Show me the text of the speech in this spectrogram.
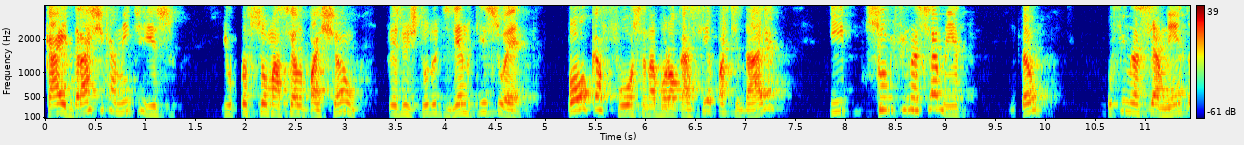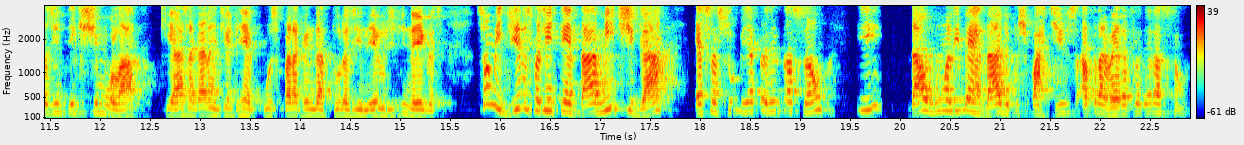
cai drasticamente isso. E o professor Marcelo Paixão fez um estudo dizendo que isso é pouca força na burocracia partidária e subfinanciamento. Então, o financiamento, a gente tem que estimular que haja garantia de recursos para candidaturas de negros e de negras. São medidas para a gente tentar mitigar essa subrepresentação e dar alguma liberdade para os partidos através da federação.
